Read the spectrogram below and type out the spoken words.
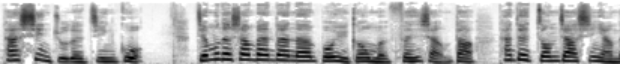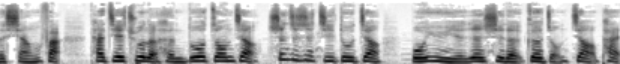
她信主的经过。节目的上半段呢，柏宇跟我们分享到他对宗教信仰的想法，他接触了很多宗教，甚至是基督教。博宇也认识了各种教派，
